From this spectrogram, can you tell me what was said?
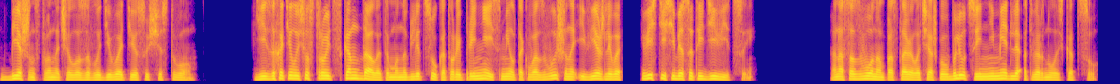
Бешенство начало завладевать ее существом. Ей захотелось устроить скандал этому наглецу, который при ней смел так возвышенно и вежливо вести себя с этой девицей. Она со звоном поставила чашку в блюдце и немедля отвернулась к отцу.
